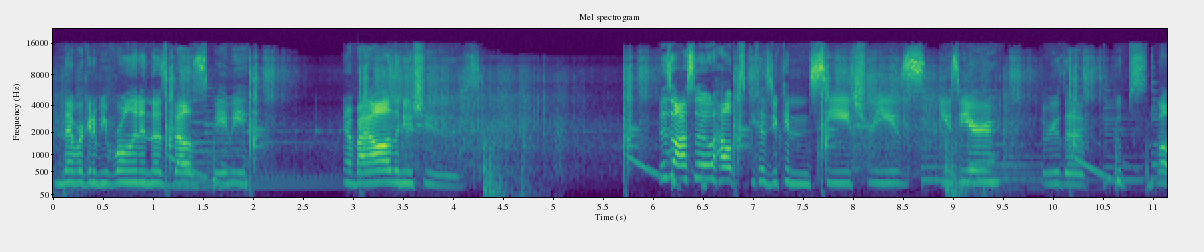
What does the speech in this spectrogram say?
And then we're gonna be rolling in those bells, baby. Gonna buy all the new shoes. This also helps because you can see trees easier through the, oops, well,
